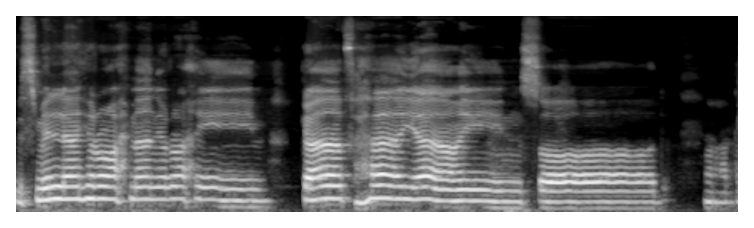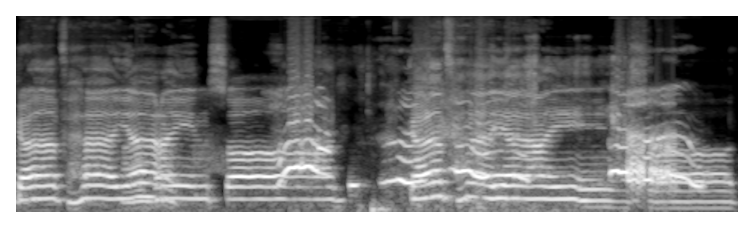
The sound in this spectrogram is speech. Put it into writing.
بسم الله الرحمن الرحيم كافها يا عين صاد كافها يا عين صاد كافها يا عين صاد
